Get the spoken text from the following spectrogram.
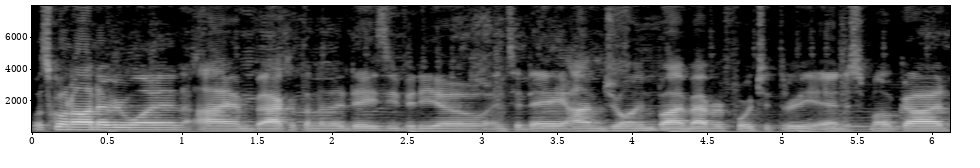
What's going on everyone? I am back with another DayZ video and today I'm joined by Maverick423 and the Smoke God.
